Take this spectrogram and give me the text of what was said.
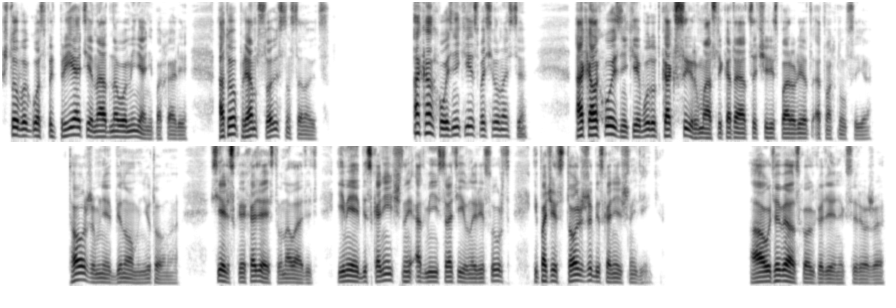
чтобы госпредприятия на одного меня не пахали, а то прям совестно становится. — А колхозники? — спросила Настя. — А колхозники будут как сыр в масле кататься через пару лет, — отмахнулся я. Тоже мне бином Ньютона. Сельское хозяйство наладить, имея бесконечный административный ресурс и почти столь же бесконечные деньги. — А у тебя сколько денег, Сережа?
